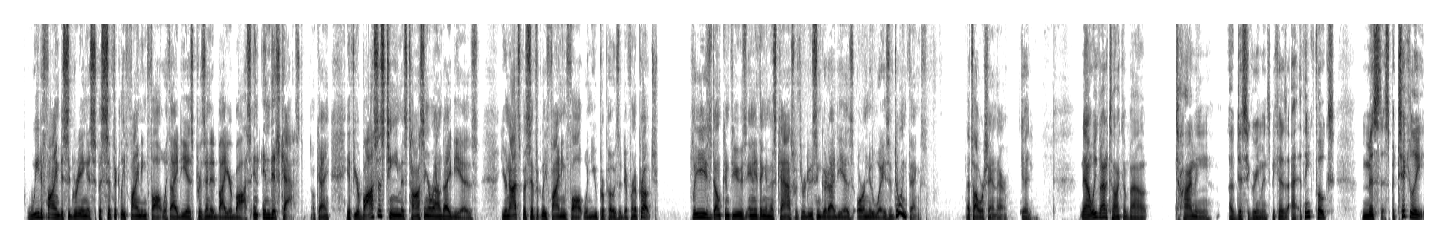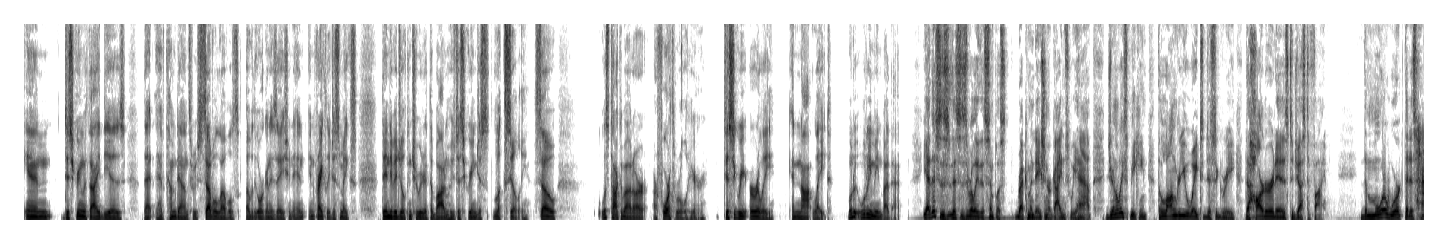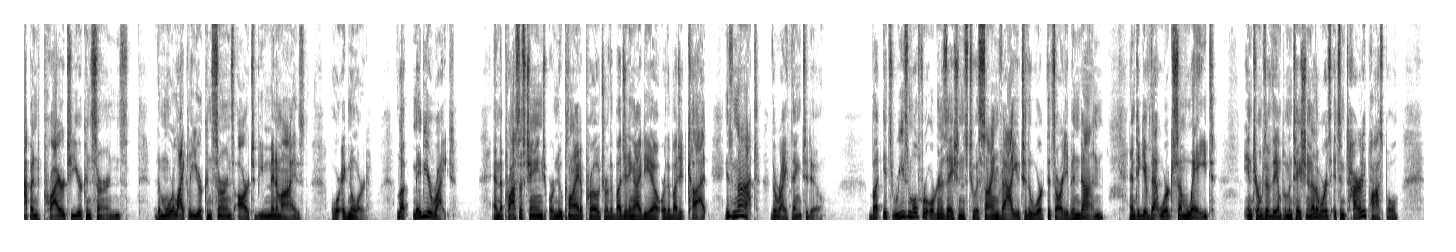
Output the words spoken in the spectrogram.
We define disagreeing as specifically finding fault with ideas presented by your boss in, in this cast. Okay. If your boss's team is tossing around ideas, you're not specifically finding fault when you propose a different approach. Please don't confuse anything in this cast with reducing good ideas or new ways of doing things. That's all we're saying there. Good. Now we've got to talk about timing of disagreements because I think folks miss this, particularly in disagreeing with ideas that have come down through several levels of the organization. And, and frankly, just makes the individual contributor at the bottom who's disagreeing just look silly. So let's talk about our, our fourth rule here. Disagree early and not late. What do, what do you mean by that? Yeah, this is this is really the simplest recommendation or guidance we have. Generally speaking, the longer you wait to disagree, the harder it is to justify. The more work that has happened prior to your concerns, the more likely your concerns are to be minimized or ignored. Look, maybe you're right. And the process change or new client approach or the budgeting idea or the budget cut is not the right thing to do but it's reasonable for organizations to assign value to the work that's already been done and to give that work some weight in terms of the implementation. In other words, it's entirely possible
